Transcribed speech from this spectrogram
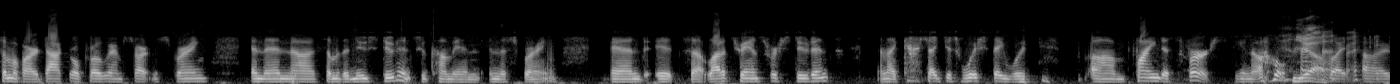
some of our doctoral programs start in the spring, and then uh, some of the new students who come in in the spring, and it's a lot of transfer students. And I gosh, I just wish they would um, find us first, you know. Yeah. but uh,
